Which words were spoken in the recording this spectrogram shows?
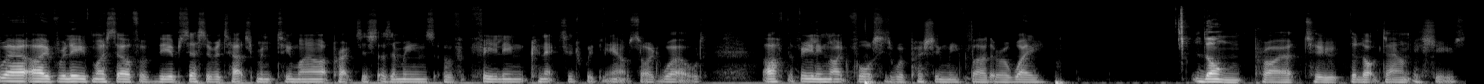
where I've relieved myself of the obsessive attachment to my art practice as a means of feeling connected with the outside world, after feeling like forces were pushing me further away, long prior to the lockdown issues.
